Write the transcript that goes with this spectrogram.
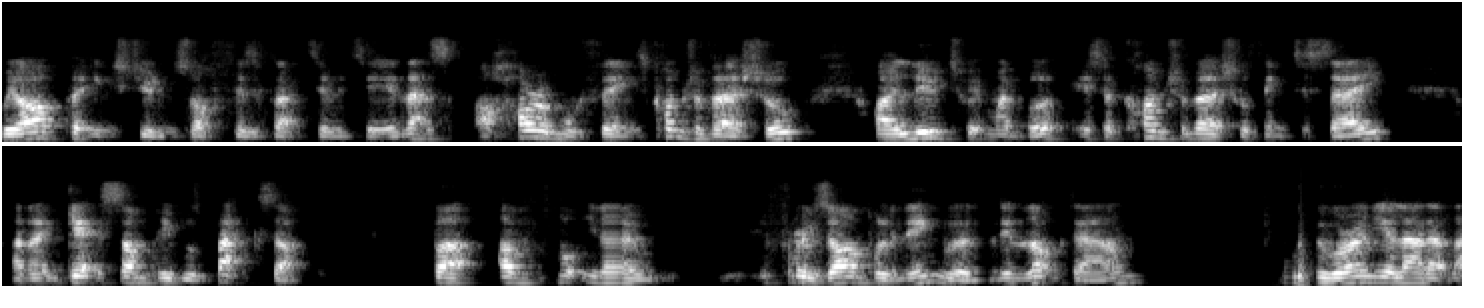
We are putting students off physical activity and that's a horrible thing. It's controversial. I allude to it in my book. It's a controversial thing to say and it gets some people's backs up. But I've, you know for example in england in lockdown we were only allowed out the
